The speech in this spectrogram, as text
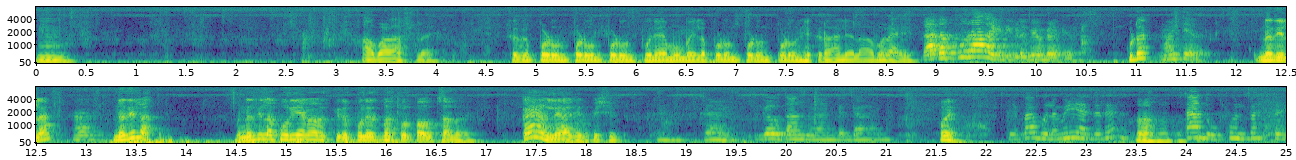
हम्म. आबाळ असलाय. सगळं पडून पडून पडून पुण्या मुंबईला पडून पडून पडून इकडं आलेला आबाळ आहे. दादा पूर आला की तिकडे बेंबळकर कुठं? माहिती आहे नदीला? हा. नदीला? मग नदीला पूर येणारच की रे? पुण्यात भरपूर पाऊस चालू आहे. काय आणले अजून पिशवीत. गहू तांदूळ आणतात दळायला. होय. ते बाबूला मिळालं रे हां हां तांदूळ कोण बघतंय?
